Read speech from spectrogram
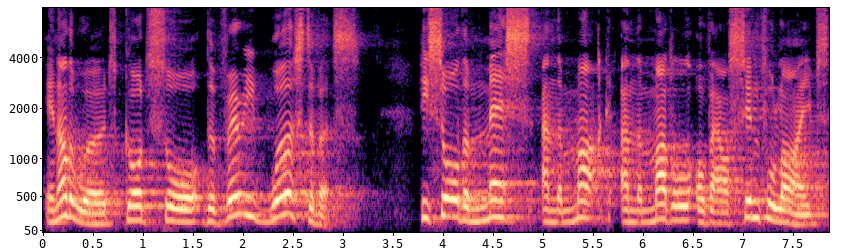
In other words, God saw the very worst of us. He saw the mess and the muck and the muddle of our sinful lives.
